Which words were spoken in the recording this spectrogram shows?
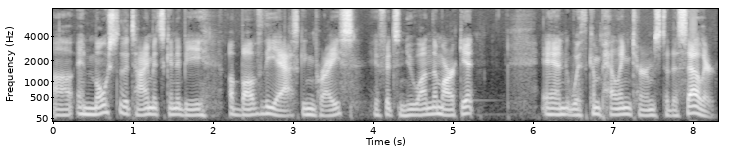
Uh, and most of the time, it's going to be above the asking price if it's new on the market and with compelling terms to the seller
